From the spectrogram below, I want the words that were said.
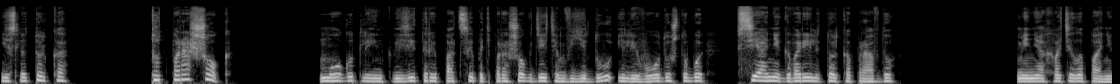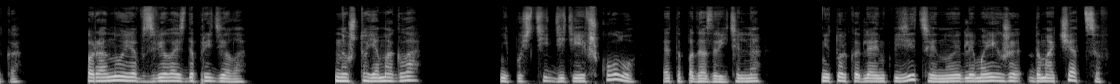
если только тот порошок. Могут ли инквизиторы подсыпать порошок детям в еду или воду, чтобы все они говорили только правду? Меня охватила паника. Паранойя взвелась до предела. Но что я могла? Не пустить детей в школу — это подозрительно. Не только для инквизиции, но и для моих же домочадцев.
